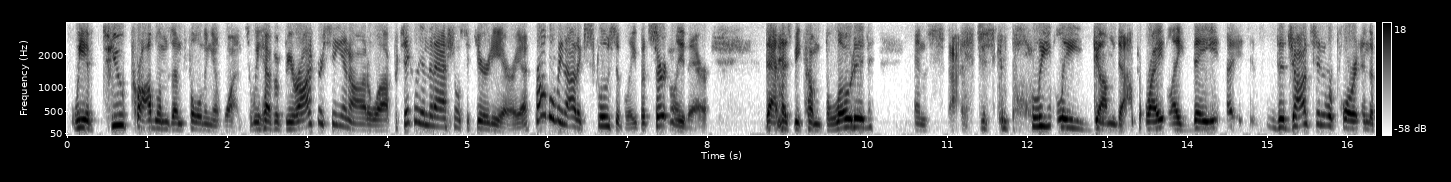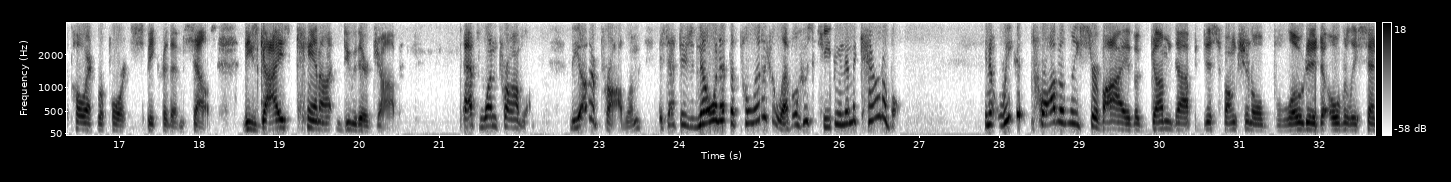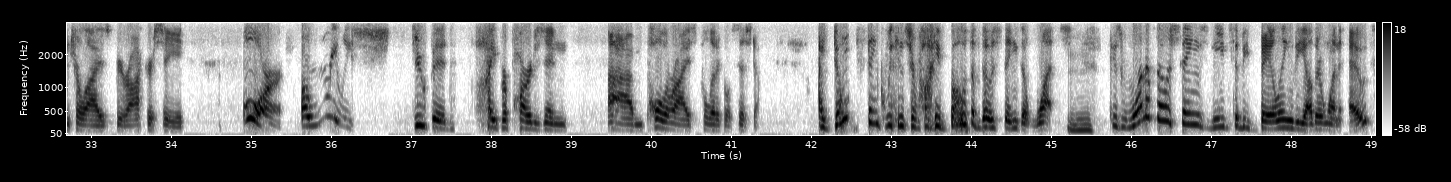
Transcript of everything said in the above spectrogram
we have two problems unfolding at once. We have a bureaucracy in Ottawa, particularly in the national security area, probably not exclusively, but certainly there, that has become bloated and just completely gummed up, right? Like they, uh, the Johnston report and the POEC report speak for themselves. These guys cannot do their job. That's one problem. The other problem is that there's no one at the political level who's keeping them accountable. You know, we could probably survive a gummed up, dysfunctional, bloated, overly centralized bureaucracy or a really stupid, hyper partisan um, polarized political system. I don't think we can survive both of those things at once because mm-hmm. one of those things needs to be bailing the other one out.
